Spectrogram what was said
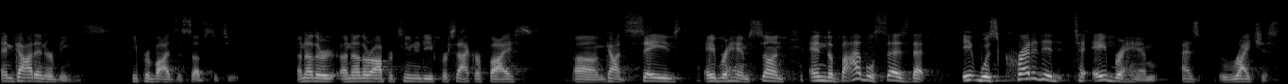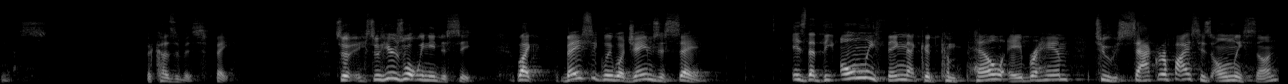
and God intervenes. He provides a substitute. Another, another opportunity for sacrifice. Um, God saves Abraham's son. And the Bible says that it was credited to Abraham as righteousness because of his faith. So, so here's what we need to see. Like, basically, what James is saying is that the only thing that could compel Abraham to sacrifice his only son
